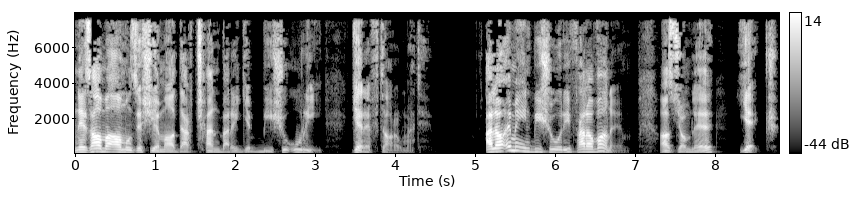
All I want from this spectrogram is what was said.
نظام آموزشی ما در چند برای بیشعوری گرفتار اومده. علائم این بیشعوری فراوانه. از جمله یک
